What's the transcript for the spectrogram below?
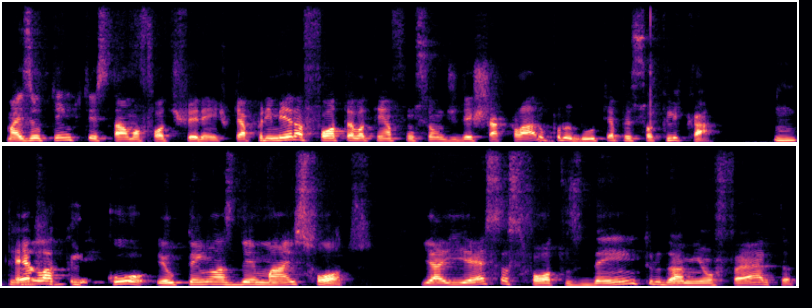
mas eu tenho que testar uma foto diferente, porque a primeira foto ela tem a função de deixar claro o produto e a pessoa clicar. Entendi. Ela clicou, eu tenho as demais fotos. E aí essas fotos dentro da minha oferta,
